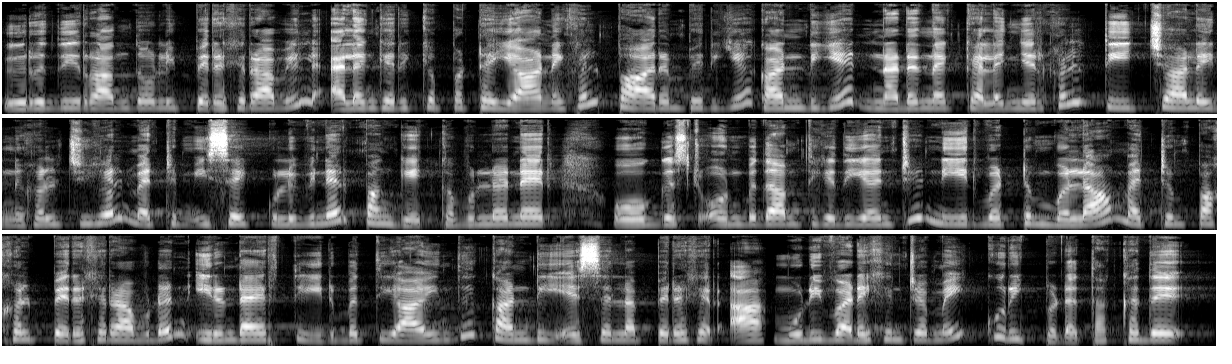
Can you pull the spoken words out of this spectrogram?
இறுதி ரந்தோலி பெரகிராவில் அலங்கரிக்கப்பட்ட யானைகள் பாரம்பரிய கண்டிய நடன கலைஞர்கள் தீச்சாலை நிகழ்ச்சிகள் மற்றும் இசைக்குழுவினர் பங்கேற்கவுள்ளனர். ஆகஸ்ட் ஒன்பதாம் தேதியன்று நீர்வெட்டும் விழா மற்றும் பகல் பெரகிராவுடன் இரண்டாயிரத்தி இருபத்தி ஐந்து கண்டி எஸ்எல்ஆ பெரகிரா முடிவடைகின்றமை குறிப்பிடத்தக்கது.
